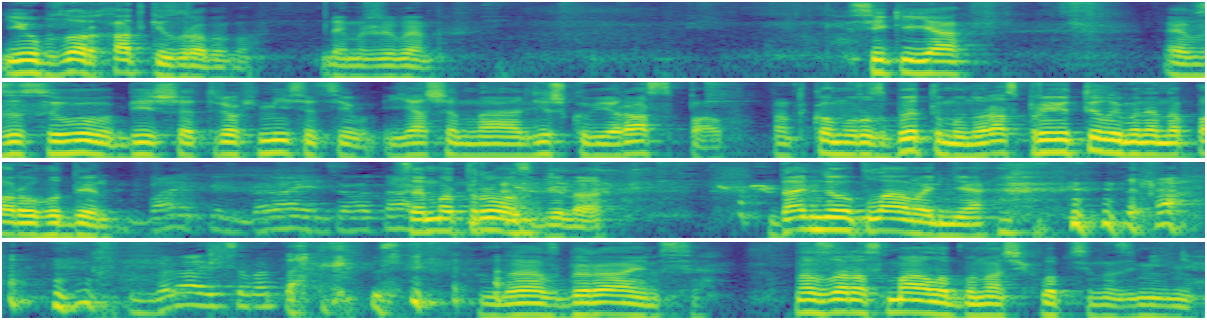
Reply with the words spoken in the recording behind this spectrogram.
І обзор хатки зробимо, де ми живемо. Скільки я е, в ЗСУ більше трьох місяців, я ще на ліжкові раз спав. На такому розбитому, ну раз приютили мене на пару годин. Байки збирається отак. Це матрос, бліда. Дальнього плавання. Збирається отак. Да, збираємося. Нас зараз мало, бо наші хлопці на зміні.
